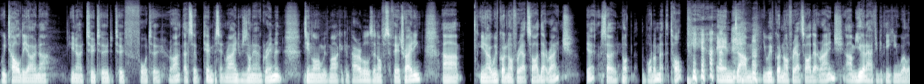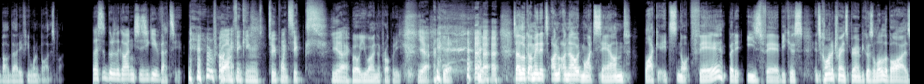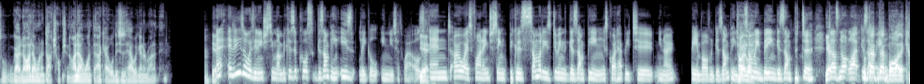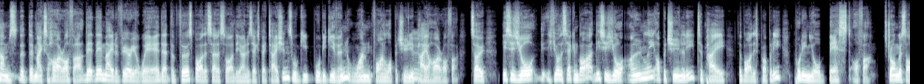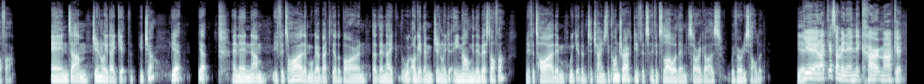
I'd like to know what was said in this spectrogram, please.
we told the owner, you know, 2 2 to 242, right? That's a 10% range, which is on our agreement. It's in line with market comparables and Office of Fair Trading. Um, you know, we've got an offer outside that range. Yeah. So not at the bottom, at the top. And um, we've got an offer outside that range. Um, you're going to have to be thinking well above that if you want to buy this place. That's as good of the guidance as you give. That's it. right. So I'm thinking 2.6, you know. Well, you own the property. Yeah. Yeah. Yeah. So look, I mean, it's I, I know it might sound like it's not fair, but it is fair because it's kind of transparent. Because a lot of the buyers will go, "No, I don't want a Dutch auction. I don't want that." Okay, well, this is how we're going to run it then. Yeah. It is always an interesting one because, of course, gazumping is legal in New South Wales. Yeah. And I always find it interesting because somebody who's doing the gazumping is quite happy to, you know, be involved in gazumping. But Totally. somebody being gazumped Yep. does not like Look, gazumping. that, that buyer that comes that, that makes a higher offer, they're, they're made very aware that the first buyer that satisfied the owner's expectations will give will be given one final opportunity Mm. to pay a higher offer. So this is your if you're the second buyer, this is your only opportunity to pay to buy this property. Put in your best offer, strongest offer, and um, generally they get the picture. Yep, yep. And then um, if it's higher, then we'll go back to the other buyer, and that then they well, I'll get them generally to email me their best offer. And if it's higher, then we get them to change the contract. If it's if it's lower, then sorry guys, we've already sold it. Yeah. Yeah. and I guess I mean in the current market,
